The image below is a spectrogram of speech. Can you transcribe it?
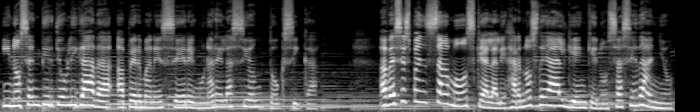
y no sentirte obligada a permanecer en una relación tóxica. A veces pensamos que al alejarnos de alguien que nos hace daño,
